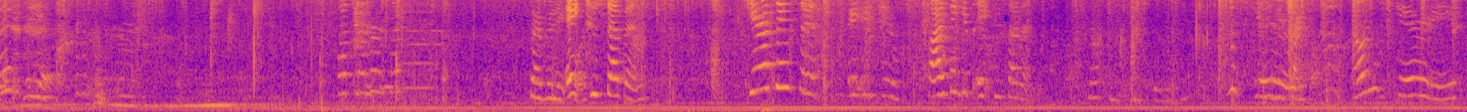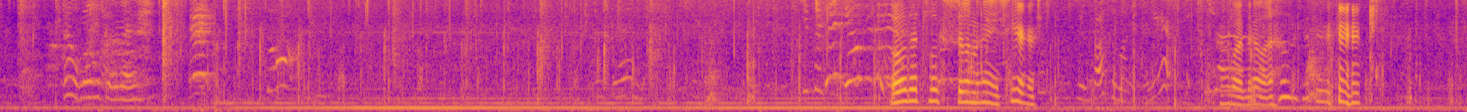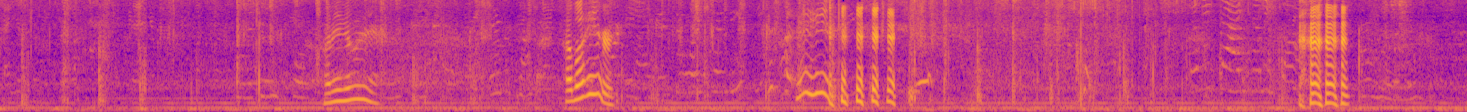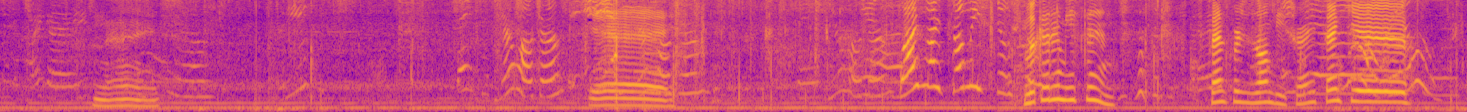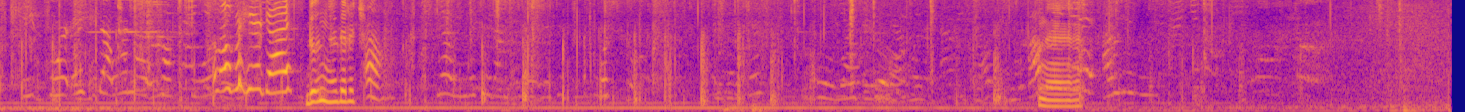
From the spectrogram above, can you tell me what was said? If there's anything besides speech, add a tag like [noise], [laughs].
I see it. What number is it? Seven, eight, Eight two seven. Kira thinks it's eight eight two. I think it's eight two seven. I'm scared. I'm scary. I don't want to go there. Oh, that looks so nice. Here. [laughs] How about that one? How do you go there? How about here? Right here. [laughs] [laughs] nice. Welcome. Yay. Why is my tummy still short? Look at him, Ethan. Plants vs. Zombies, right? Thank you. Is that one that talks to you? I'm over here, guys. Doon nga, diretso. Oh. Nah.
